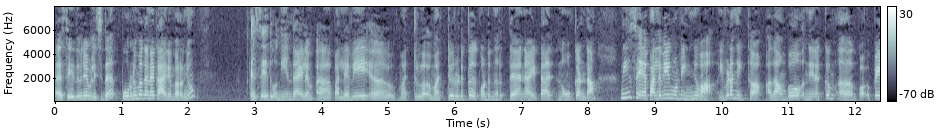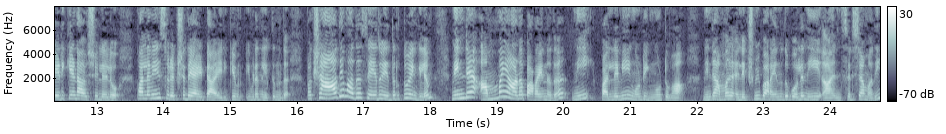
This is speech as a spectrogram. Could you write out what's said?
ആ, സേതുവിനെ വിളിച്ചത്. പൂർണിമ തന്നെ കാര്യം പറഞ്ഞു. "ഏ, സേതു നീ എന്തായാലും പല്ലവി മറ്റുള്ള മറ്റൊരിടത്ത് കൊണ്ട് നിർത്താനായിട്ട് നോക്കണ്ട. നീ പല്ലവിയും കൊണ്ട് ഇങ്ങ് വാ. ഇവിടെ നിൽക്കാം അതാകുമ്പോൾ നിനക്കും പേടിക്കേണ്ട ആവശ്യമില്ലല്ലോ. പല്ലവിയും സുരക്ഷിതയായിട്ടായിരിക്കും ഇവിടെ നിൽക്കുന്നത്. പക്ഷെ ആദ്യം അത് സേതു എതിർത്തുവെങ്കിലും നിന്റെ അമ്മയാണ് പറയുന്നത് നീ പല്ലവിയും കൊണ്ട് ഇങ്ങോട്ട് വാ. നിന്റെ അമ്മ ലക്ഷ്മി പറയുന്നത് പോലെ നീ അനുസരിച്ചാൽ മതി.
